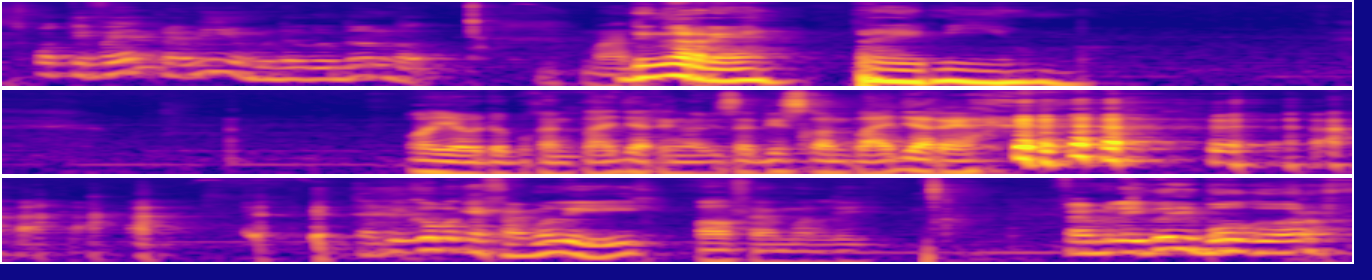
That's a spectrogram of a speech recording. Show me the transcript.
Spotify premium udah gue download. Mantap. Dengar ya, premium. oh ya udah bukan pelajar ya nggak bisa diskon pelajar ya Tapi gue pakai family. oh family Family gue di Bogor.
